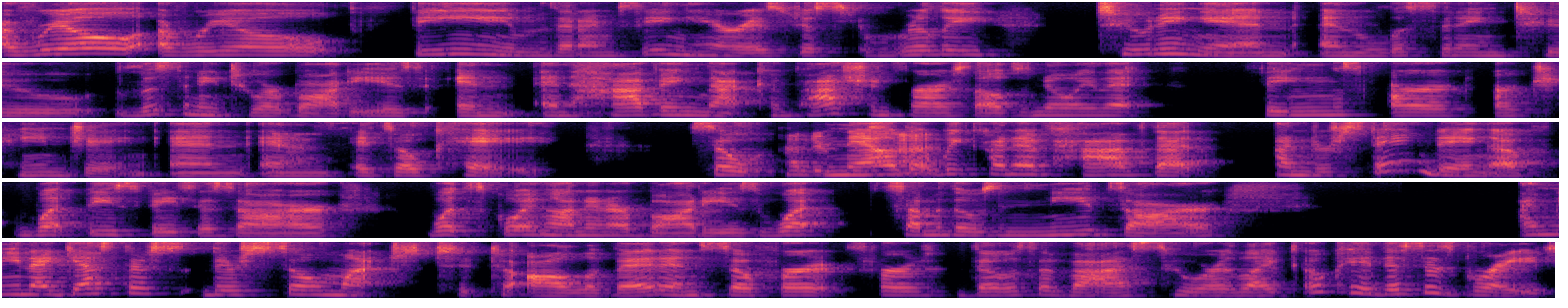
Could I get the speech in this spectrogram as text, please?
a real a real theme that i'm seeing here is just really tuning in and listening to listening to our bodies and and having that compassion for ourselves knowing that things are are changing and and yes. it's okay so 100%. now that we kind of have that understanding of what these phases are what's going on in our bodies what some of those needs are. I mean i guess there's there's so much to, to all of it. And so for for those of us who are like okay this is great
